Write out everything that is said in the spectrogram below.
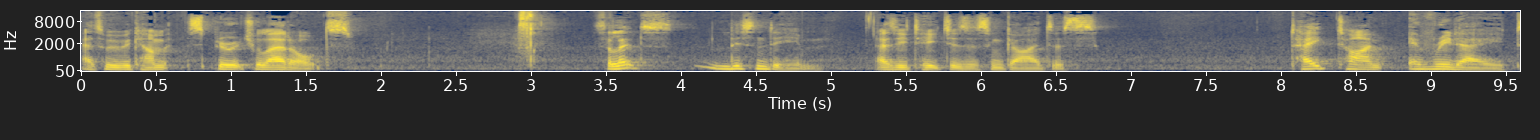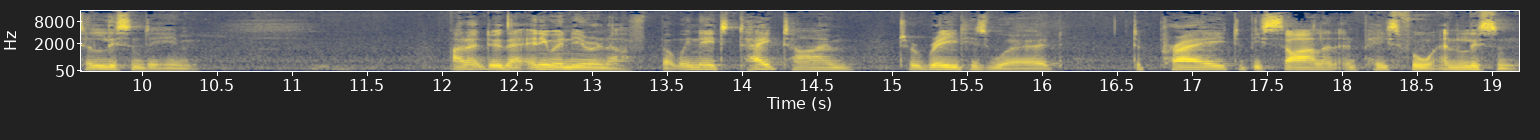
as we become spiritual adults. So let's listen to Him as He teaches us and guides us. Take time every day to listen to Him. I don't do that anywhere near enough, but we need to take time to read His Word, to pray, to be silent and peaceful and listen.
